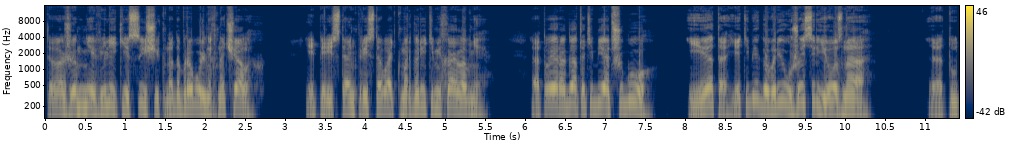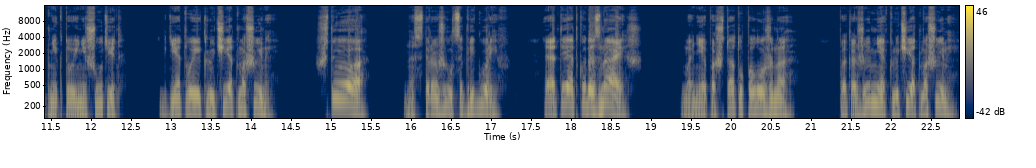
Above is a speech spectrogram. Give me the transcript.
Тоже мне великий сыщик на добровольных началах. И перестань приставать к Маргарите Михайловне, а то я рога-то тебе отшибу. И это я тебе говорю уже серьезно. А тут никто и не шутит. Где твои ключи от машины? Что? Насторожился Григорьев. А ты откуда знаешь? Мне по штату положено. Покажи мне ключи от машины.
